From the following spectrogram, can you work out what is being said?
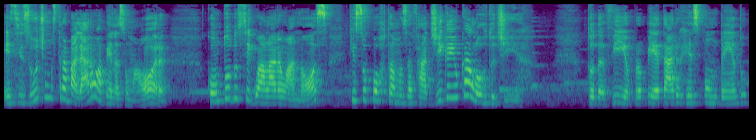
Esses últimos trabalharam apenas uma hora Contudo, se igualaram a nós, que suportamos a fadiga e o calor do dia. Todavia, o proprietário respondendo,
